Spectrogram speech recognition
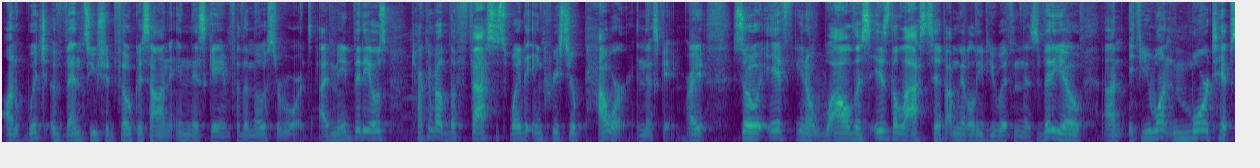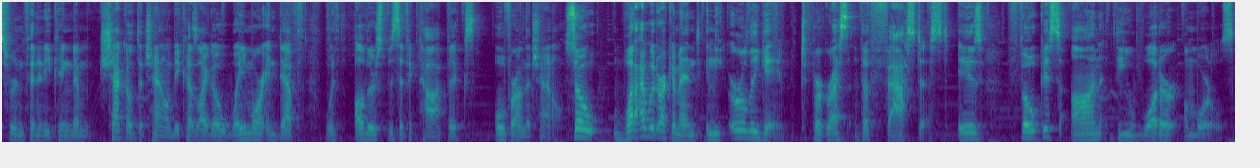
on which events you should focus on in this game for the most rewards. I've made videos talking about the fastest way to increase your power in this game right? So if you know while this is the last tip I'm going to leave you with in this video um, if you want more tips for Infinity Kingdom check out the channel because I go way more in depth with other specific topics over on the channel. So what I would recommend in the early game to progress the fastest is focus on the water immortals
